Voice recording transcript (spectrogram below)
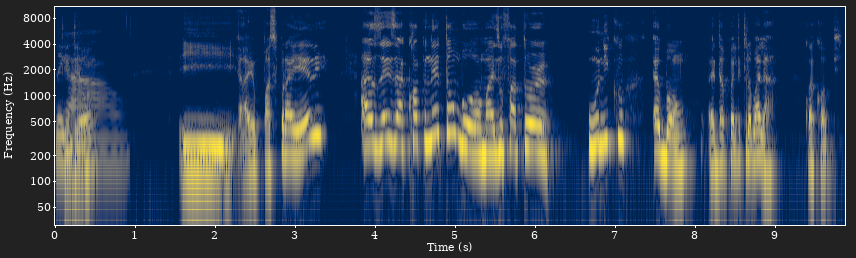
Legal. Entendeu? E aí eu passo para ele. Às vezes a cópia não é tão boa, mas o fator único é bom. Aí dá pra ele trabalhar com a copy.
